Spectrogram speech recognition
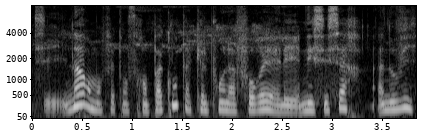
c'est énorme en fait, on ne se rend pas compte à quel point la forêt est nécessaire à nos vies.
